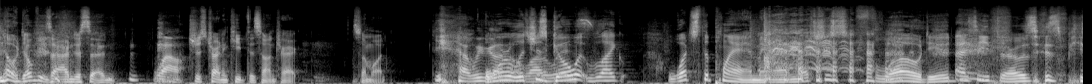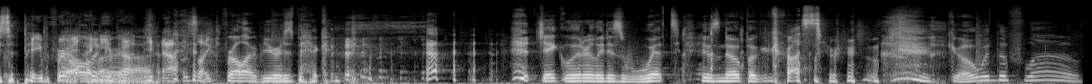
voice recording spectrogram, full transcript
No, don't be sorry. I'm just uh, Wow. just trying to keep this on track, somewhat. yeah, we've got Or let's just go with like, what's the plan, man? Let's just flow, dude. As he throws his piece of paper all at of our, man. uh, yeah, I was like, for all our viewers back. Jake literally just whipped his notebook across the room. Go with the flow.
